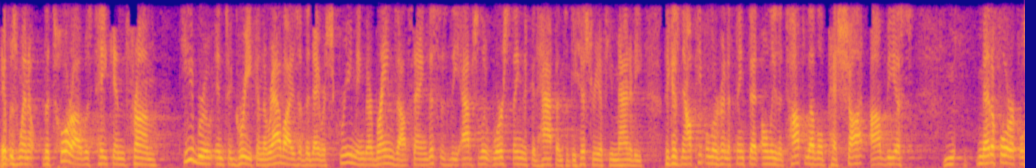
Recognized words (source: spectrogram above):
It was when it, the Torah was taken from Hebrew into Greek, and the rabbis of the day were screaming their brains out saying, this is the absolute worst thing that could happen to the history of humanity, because now people are going to think that only the top level, peshat, obvious, metaphorical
